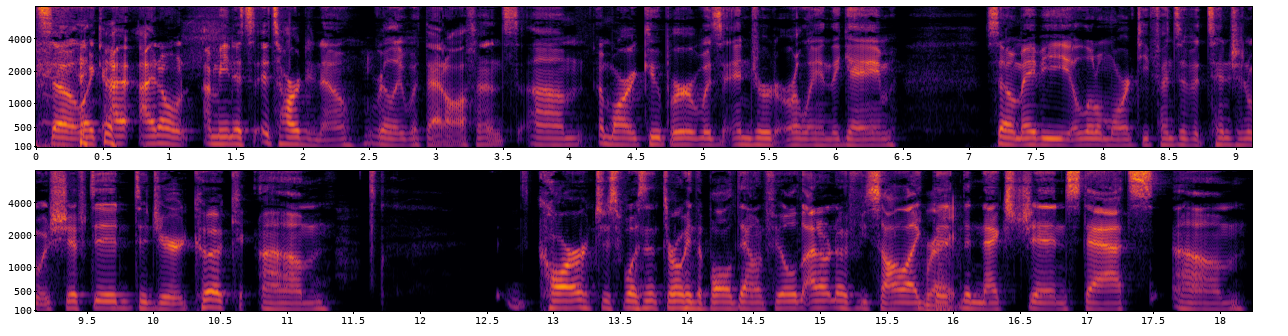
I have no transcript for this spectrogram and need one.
so like I, I don't I mean it's it's hard to know really with that offense. Um, Amari Cooper was injured early in the game. So maybe a little more defensive attention was shifted to Jared Cook. Um, Carr just wasn't throwing the ball downfield. I don't know if you saw like right. the, the, next gen stats, um,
